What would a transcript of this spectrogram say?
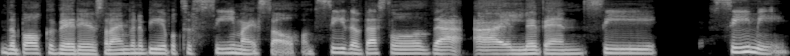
the bulk of it is that I'm going to be able to see myself, um, see the vessel that I live in, see see me.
